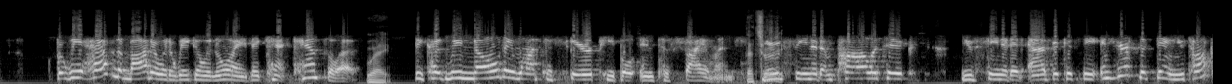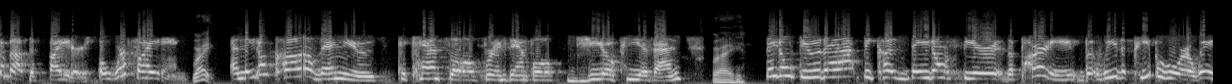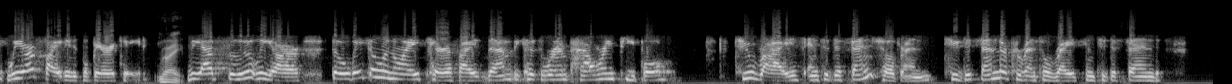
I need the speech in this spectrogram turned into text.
But we have the motto at Awake Illinois they can't cancel us Right. because we know they want to scare people into silence. That's right. You've seen it in politics. You've seen it in advocacy. And here's the thing you talk about the fighters. Oh, we're fighting. Right. And they don't call venues to cancel, for example, GOP events. Right. They don't do that because they don't fear the party. But we, the people who are awake, we are fighting at the barricade. Right. We absolutely are. So Awake Illinois terrifies them because we're empowering people to rise and to defend children, to defend their parental rights, and to defend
